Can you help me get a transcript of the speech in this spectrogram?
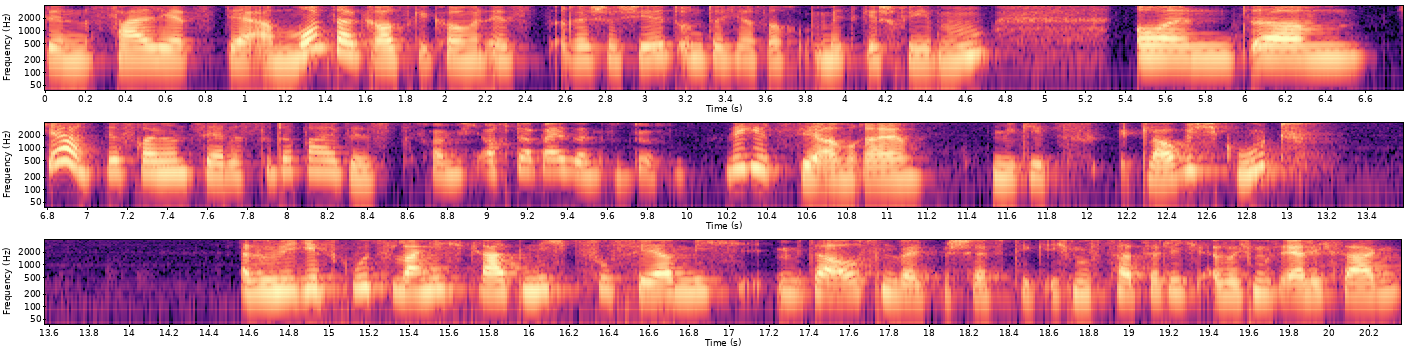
den Fall jetzt, der am Montag rausgekommen ist, recherchiert und durchaus auch mitgeschrieben. Und ähm, ja, wir freuen uns sehr, dass du dabei bist. Freue mich auch dabei sein zu dürfen. Wie geht's dir, Amrei? Mir geht's, glaube ich, gut. Also mir geht's gut, solange ich gerade nicht so sehr mich mit der Außenwelt beschäftige. Ich muss tatsächlich, also ich muss ehrlich sagen,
